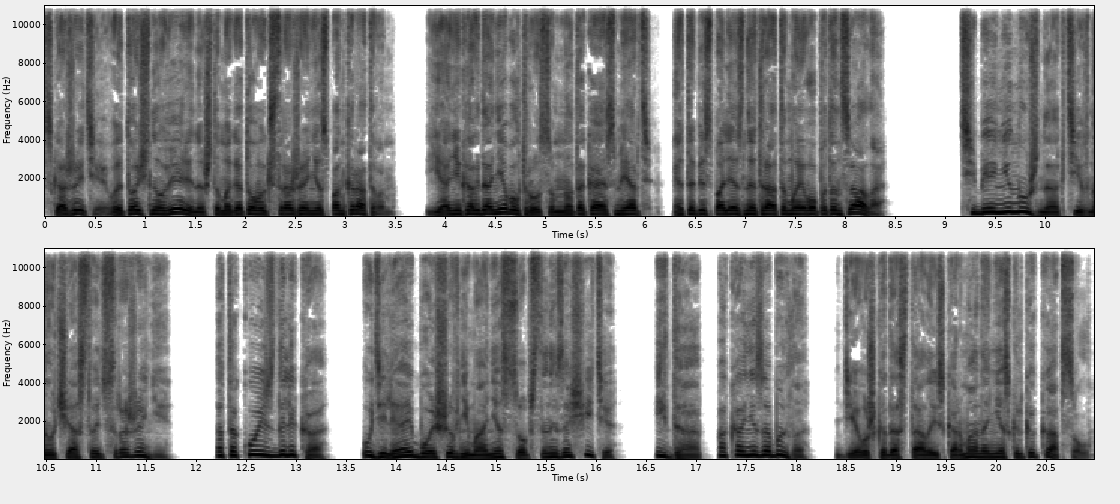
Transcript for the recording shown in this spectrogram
Скажите, вы точно уверены, что мы готовы к сражению с Панкратовым? Я никогда не был трусом, но такая смерть — это бесполезная трата моего потенциала». «Тебе не нужно активно участвовать в сражении. Атакуй издалека. Уделяй больше внимания собственной защите. И да, пока не забыла». Девушка достала из кармана несколько капсул.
